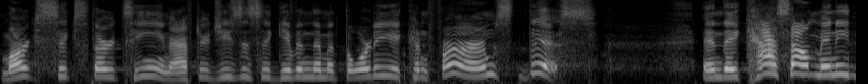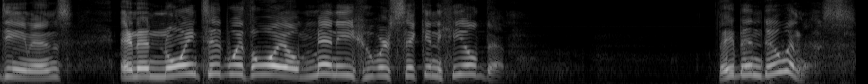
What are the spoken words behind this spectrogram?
Mark 6:13 after Jesus had given them authority it confirms this. And they cast out many demons and anointed with oil many who were sick and healed them. They've been doing this.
